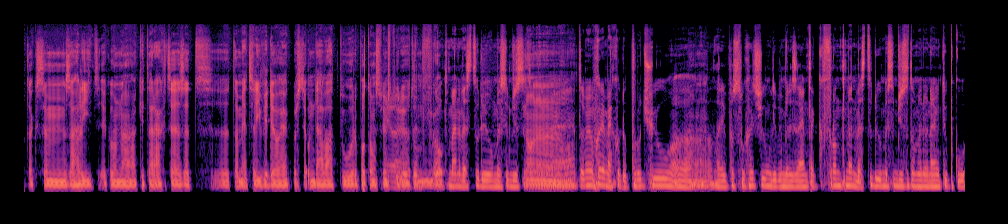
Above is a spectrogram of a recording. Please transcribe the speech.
tak jsem zahlíd jako na kytarách CZ, uh, tam je celý video, jak prostě on dává tour po tom svém studiu. tom go- frontman ve studiu, myslím, že se No, to no, no, jmenuje. no. To mimochodem jako doporučuju No. uh, tady posluchačům, kdyby měli zájem, tak Frontman ve studiu, myslím, že se to jmenuje na YouTubeku,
